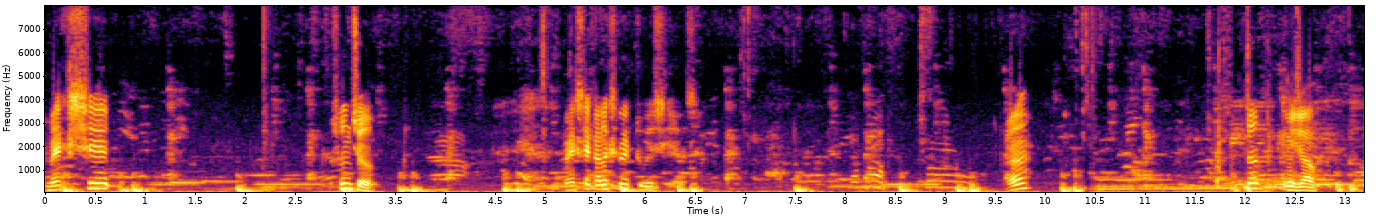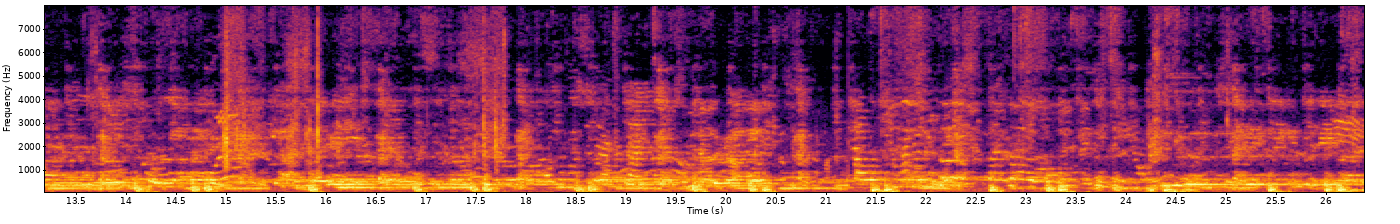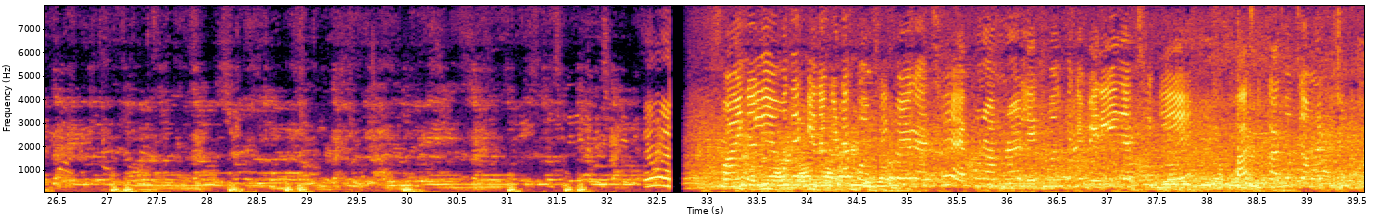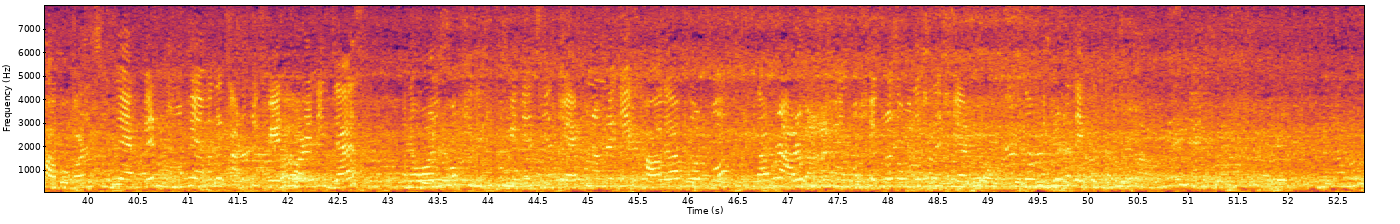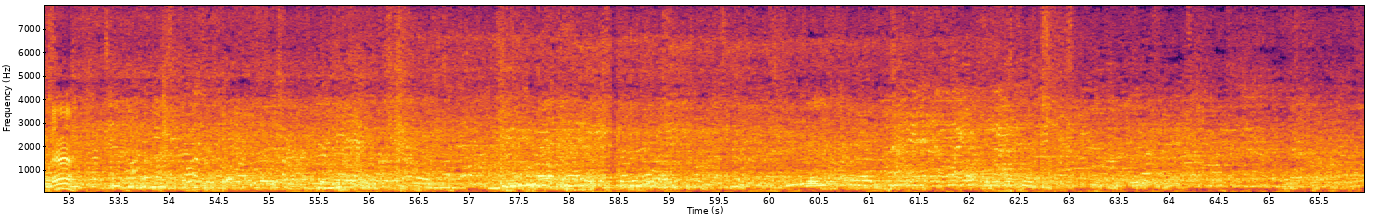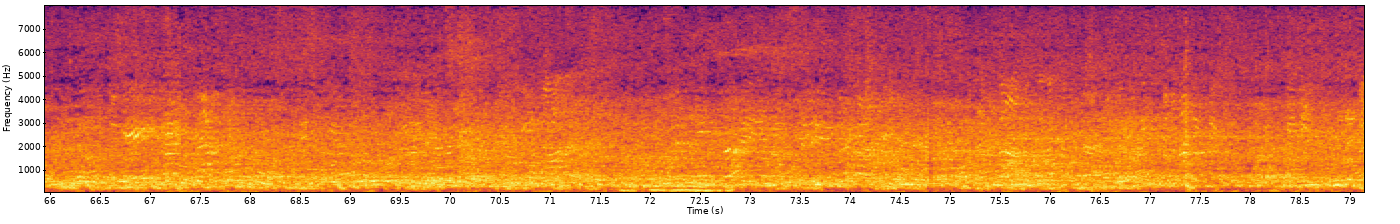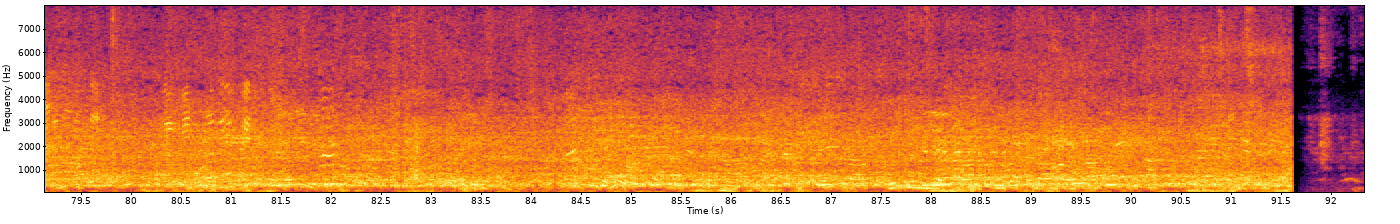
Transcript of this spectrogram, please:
ম্যাক্সে শুনছো? ম্যাক্সে কালেকশন একটু বেশি আছে। হ্যাঁ? তো তুমি যাও। ফাইনালি আমাদের কেনাকাটা কমপ্লিট হয়ে গেছে এখন আমরা লেকমল থেকে বেরিয়ে যাচ্ছি গিয়ে ফার্স্ট কাজ হচ্ছে আমরা কিছু খাব কারণ শুধু এক প্লেট মোমো খেয়ে আমাদের কারোরই পেট ভরেনি জাস্ট মানে অল্প কিছুটুকু মিটেছে তো এখন আমরা গিয়ে খাওয়া দাওয়া করব তারপরে আরও কিছু কিনবো সেগুলো তোমাদের সাথে শেয়ার করব তো ভিডিওটা দেখতে থাকো হ্যাঁ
